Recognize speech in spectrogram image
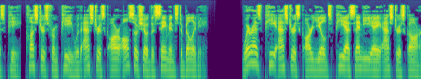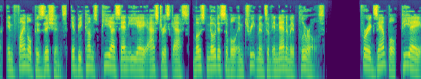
sp. Clusters from P with r also show the same instability. Whereas P r yields PSNEA r, in final positions, it becomes PSNEA s, most noticeable in treatments of inanimate plurals. For example, Pa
